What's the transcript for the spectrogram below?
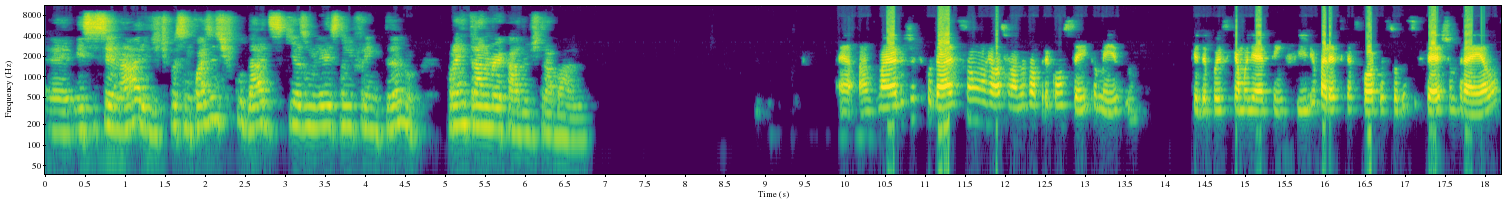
é, esse cenário de tipo assim quais as dificuldades que as mulheres estão enfrentando para entrar no mercado de trabalho? É, as maiores dificuldades são relacionadas ao preconceito mesmo, porque depois que a mulher tem filho, parece que as portas todas se fecham para elas.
